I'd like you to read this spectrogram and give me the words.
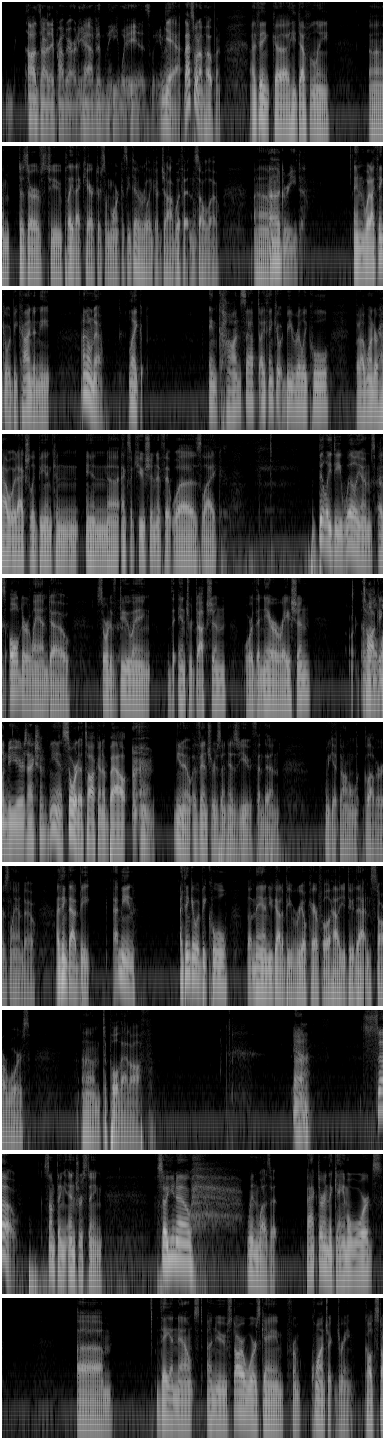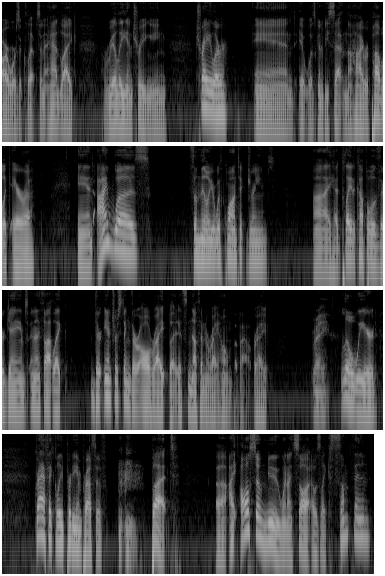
odds are they probably already have, and he is. you know? Yeah, that's what I'm hoping. I think uh, he definitely um, deserves to play that character some more because he did a really good job with it in Solo. Um, Agreed. and what I think it would be kind of neat, I don't know, like in concept, I think it would be really cool, but I wonder how it would actually be in con- in uh, execution if it was like Billy Dee Williams as older Lando, sort of doing the introduction or the narration, A talking Wonder Years action. yeah, sort of talking about, you know, adventures in his youth, and then we get Donald Glover as Lando. I think that would be, I mean, I think it would be cool, but man, you got to be real careful of how you do that in Star Wars um, to pull that off. Yeah. Um, so, something interesting. So, you know, when was it? Back during the Game Awards, um, they announced a new Star Wars game from Quantic Dream called Star Wars Eclipse. And it had like really intriguing trailer, and it was going to be set in the High Republic era. And I was familiar with Quantic Dreams. I had played a couple of their games and I thought like they're interesting, they're all right, but it's nothing to write home about, right? right. A little weird. Graphically pretty impressive. but uh, I also knew when I saw it, I was like something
